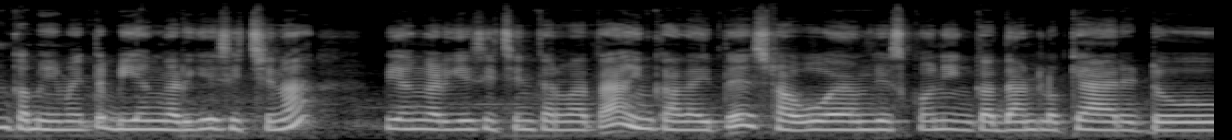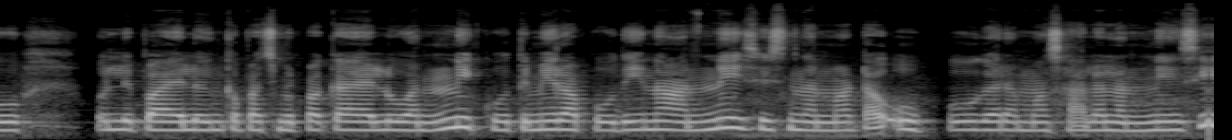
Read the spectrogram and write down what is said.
ఇంకా మేమైతే బియ్యం కడిగేసి ఇచ్చిన. బియ్యం కడిగేసి ఇచ్చిన తర్వాత ఇంకా అదైతే స్టవ్ ఆన్ చేసుకొని ఇంకా దాంట్లో క్యారెట్ ఉల్లిపాయలు ఇంకా పచ్చిమిరపకాయలు అన్నీ కొత్తిమీర పుదీనా అన్నీ వేసేసింది అనమాట ఉప్పు గరం మసాలాలు అన్నీ వేసి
